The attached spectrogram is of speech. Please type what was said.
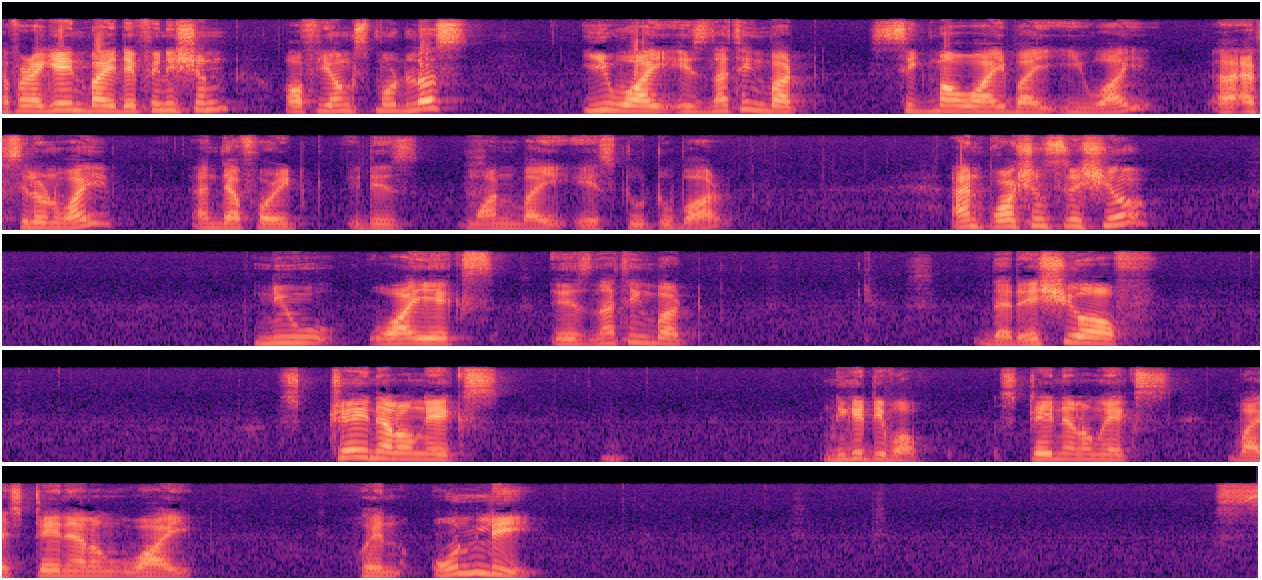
Therefore, again by definition of Young's modulus E y is nothing but sigma y by E y uh, epsilon y and therefore, it, it is 1 by S 2 2 bar. And Poisson's ratio nu y x is nothing but the ratio of strain along x negative of strain along x by strain along y when only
